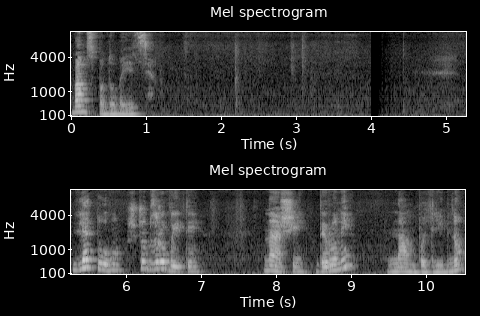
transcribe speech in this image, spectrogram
Вам сподобається. Для того, щоб зробити наші деруни, нам потрібно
